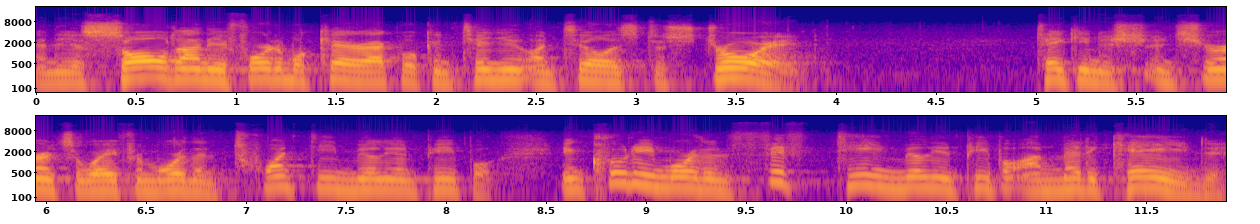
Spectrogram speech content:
and the assault on the Affordable Care Act will continue until it's destroyed, taking insurance away from more than 20 million people, including more than 15 million people on Medicaid,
